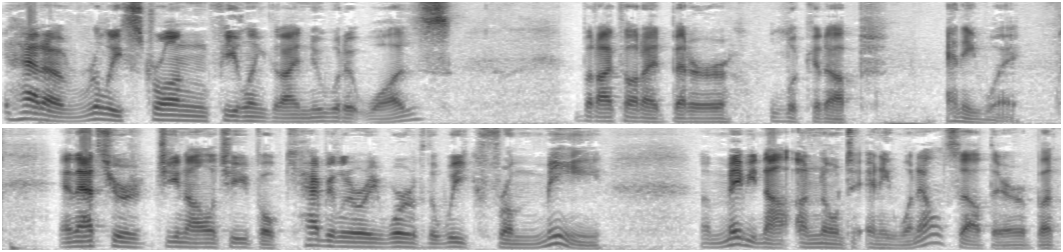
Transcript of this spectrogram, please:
had a really strong feeling that I knew what it was, but I thought I'd better look it up anyway. And that's your Gene-ology vocabulary word of the week from me. Uh, maybe not unknown to anyone else out there, but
